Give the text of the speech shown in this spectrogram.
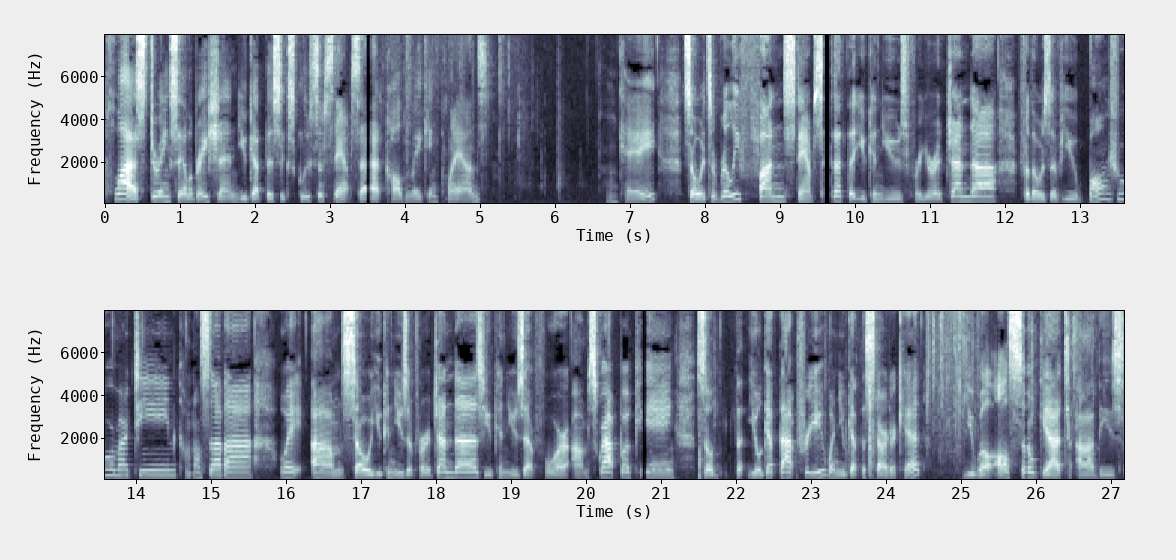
Plus, during Saleabration, you get this exclusive stamp set called Making Plans. Okay, so it's a really fun stamp set that you can use for your agenda. For those of you, bonjour Martine, comment ça va? Wait, um, so you can use it for agendas, you can use it for um, scrapbooking. So you'll get that free when you get the starter kit. You will also get uh, these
